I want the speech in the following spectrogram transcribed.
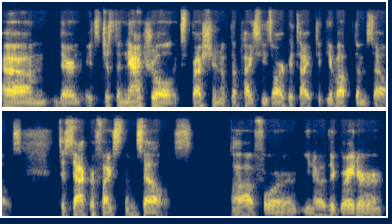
Um, there, it's just a natural expression of the Pisces archetype to give up themselves, to sacrifice themselves uh, for you know the greater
